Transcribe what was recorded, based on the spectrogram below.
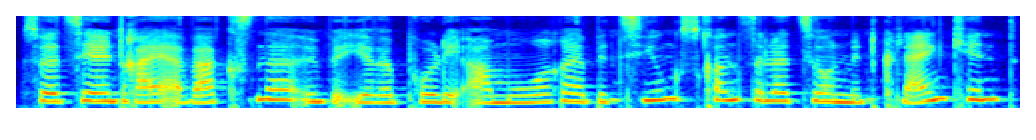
So erzählen drei Erwachsene über ihre polyamore Beziehungskonstellation mit Kleinkind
